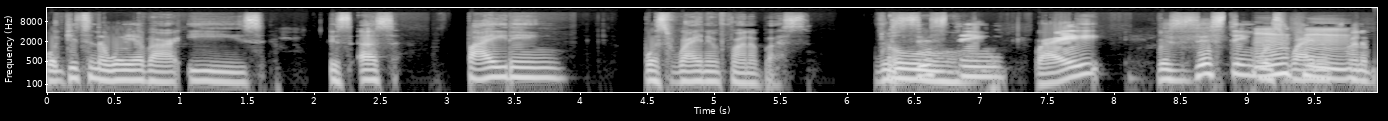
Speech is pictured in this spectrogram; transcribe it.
what gets in the way of our ease is us fighting what's right in front of us, Ooh. resisting, right? Resisting what's right in hmm front of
